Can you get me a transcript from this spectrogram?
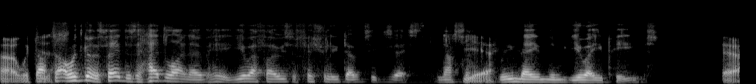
uh, which That's, is I was going to say there's a headline over here. UFOs officially don't exist. NASA Yeah. rename them UAPs. Yeah,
